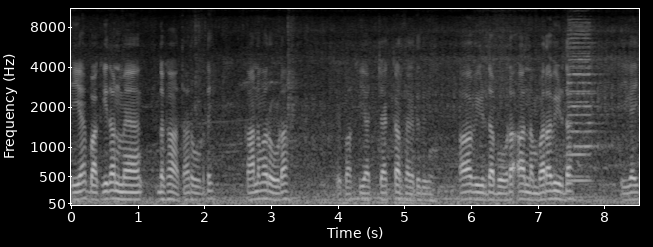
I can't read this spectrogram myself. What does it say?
ਠੀਕ ਆ, ਬਾਕੀ ਤੁਹਾਨੂੰ ਮੈਂ ਦਿਖਾਤਾ ਰੋਡ ਤੇ, ਕਾਨਵਾ ਰੋਡ ਆ। ਤੇ ਬਾਕੀ ਆ ਚੈੱਕ ਕਰ ਸਕਦੇ ਤੁਸੀਂ। ਆਹ ਵੀਰ ਦਾ ਬੋਰਡ ਆ, ਆਹ ਨੰਬਰ ਆ ਵੀਰ ਦਾ। ਠੀਕ ਹੈ ਜੀ।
